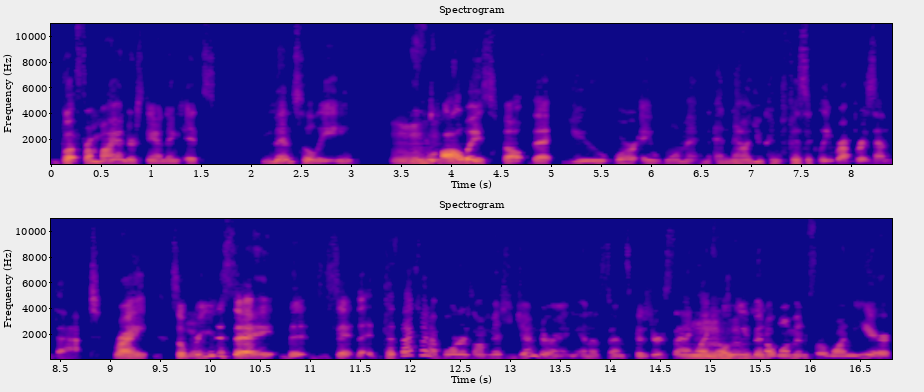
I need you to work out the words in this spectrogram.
but from my understanding, it's mentally Mm-hmm. You always felt that you were a woman and now you can physically represent that, right? So yeah. for you to say, say because that kind of borders on misgendering in a sense, because you're saying like, mm-hmm. oh, you've mm-hmm. been a woman for one year.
